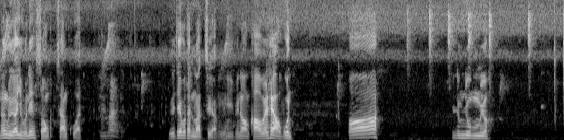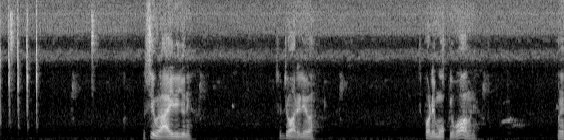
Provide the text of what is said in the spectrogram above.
นั่งเรืออยู่นี่สองสามขวดซื้อมากเลยหรือเจ้าพทันมัดเสือบอยู่นี่พี่น้องเขาไว้แล้วพุ่นอ๋อยุ่มยุ่มๆอยู่สิวหลายดีอยู่นี่สุดยอดเลยเลยวะพอเลยมุกอยู่บ่มันนี่นี่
